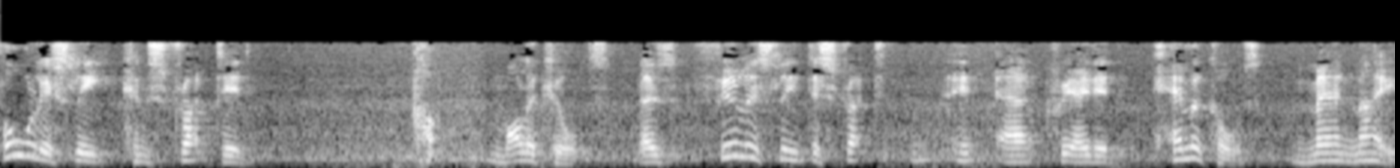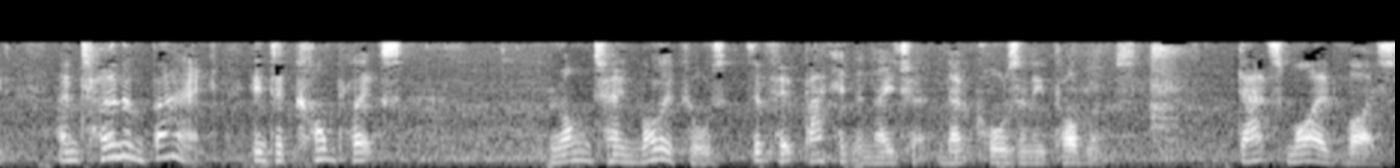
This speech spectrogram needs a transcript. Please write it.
foolishly constructed molecules, those foolishly uh, created chemicals, man-made, and turn them back into complex long-chain molecules that fit back into nature and don't cause any problems. That's my advice.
